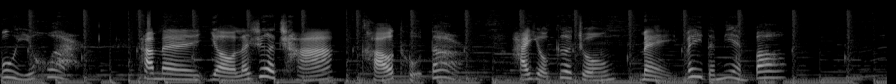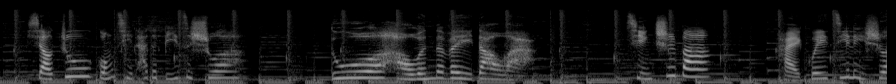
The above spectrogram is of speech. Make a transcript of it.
不一会儿，他们有了热茶、烤土豆，还有各种美味的面包。小猪拱起它的鼻子说。多好闻的味道啊！请吃吧，海龟叽里说：“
